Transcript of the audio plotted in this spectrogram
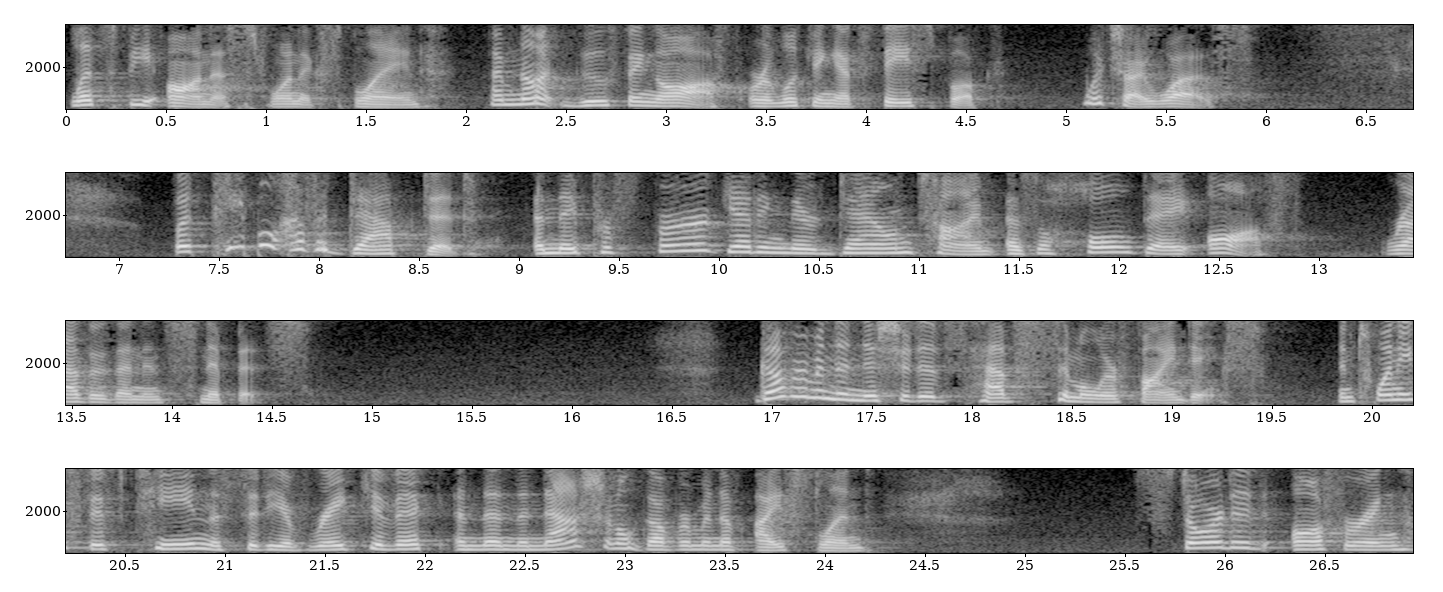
Let's be honest, one explained. I'm not goofing off or looking at Facebook, which I was. But people have adapted and they prefer getting their downtime as a whole day off rather than in snippets. Government initiatives have similar findings. In 2015, the city of Reykjavik and then the national government of Iceland started offering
